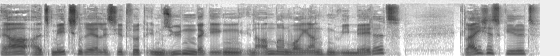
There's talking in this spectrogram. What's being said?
ja, als Mädchen realisiert wird, im Süden dagegen in anderen Varianten wie Mädels. Gleiches gilt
